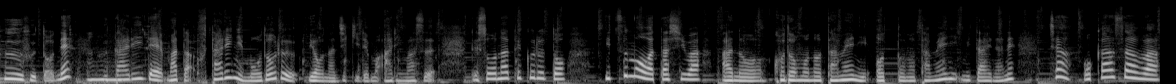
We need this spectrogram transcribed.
夫婦とね2人でまた2人に戻るような時期でもあります。でそうなってくるといつも私はあの子供のために夫のためにみたいなね。じゃあお母さんは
